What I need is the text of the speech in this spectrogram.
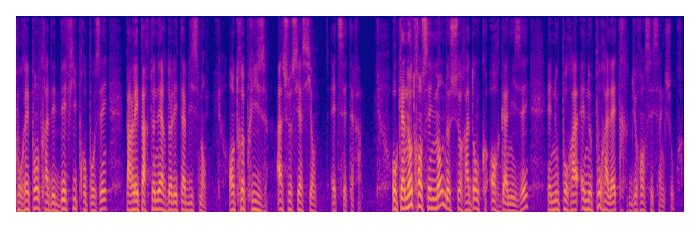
pour répondre à des défis proposés par les partenaires de l'établissement, entreprises, associations, etc. Aucun autre enseignement ne sera donc organisé et, ne pourra l'être durant ces cinq jours.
